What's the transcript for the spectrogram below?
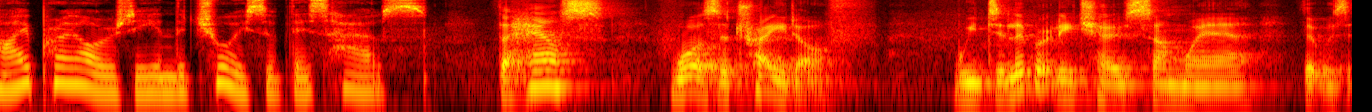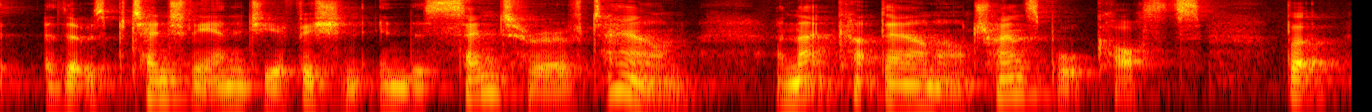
high priority in the choice of this house. The house was a trade off. We deliberately chose somewhere that was, that was potentially energy efficient in the centre of town, and that cut down our transport costs, but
